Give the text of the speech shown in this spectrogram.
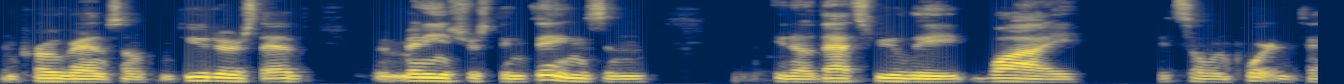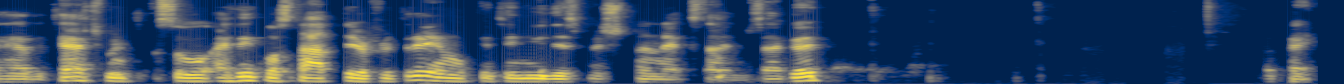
and programs on computers that many interesting things and you know that's really why it's so important to have attachment. So I think we'll stop there for today and we'll continue this Mishnah next time. Is that good? Okay.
